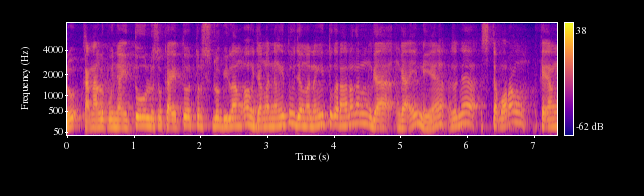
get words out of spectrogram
lu karena lu punya itu lu suka itu terus lu bilang oh jangan yang itu jangan yang itu kadang-kadang kan nggak nggak ini ya maksudnya setiap orang kayak yang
